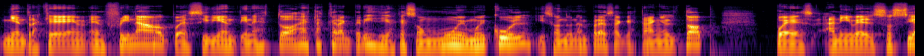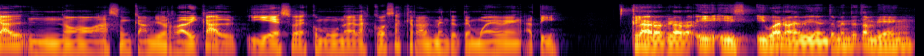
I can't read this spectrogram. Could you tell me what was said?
Mientras que en, en FreeNow, pues si bien tienes todas estas características que son muy, muy cool y son de una empresa que está en el top, pues a nivel social no hace un cambio radical. Y eso es como una de las cosas que realmente te mueven a ti. Claro, claro. Y, bueno, evidentemente también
